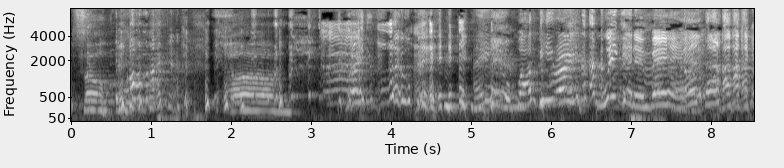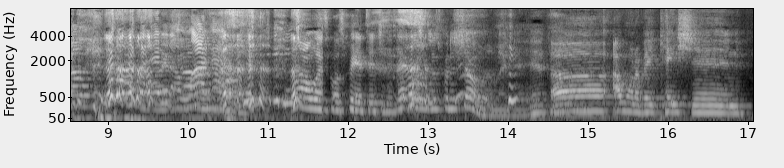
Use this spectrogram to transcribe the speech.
So, oh my um, Well, we, we getting banned. I always gonna pay attention to that just for the show. I like. Uh, I want a vacation.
